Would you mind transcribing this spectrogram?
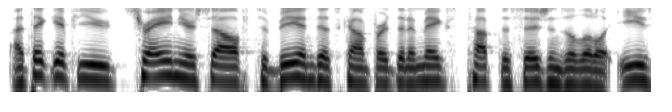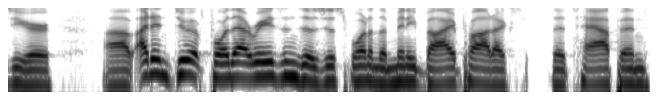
I think if you train yourself to be in discomfort, then it makes tough decisions a little easier. Uh, I didn't do it for that reasons. It was just one of the many byproducts that's happened.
